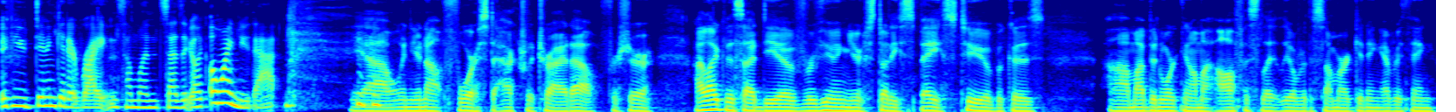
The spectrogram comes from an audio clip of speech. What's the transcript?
if you didn't get it right and someone says it, you're like, oh, I knew that. yeah, when you're not forced to actually try it out, for sure. I like this idea of reviewing your study space too, because um, I've been working on my office lately over the summer, getting everything.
